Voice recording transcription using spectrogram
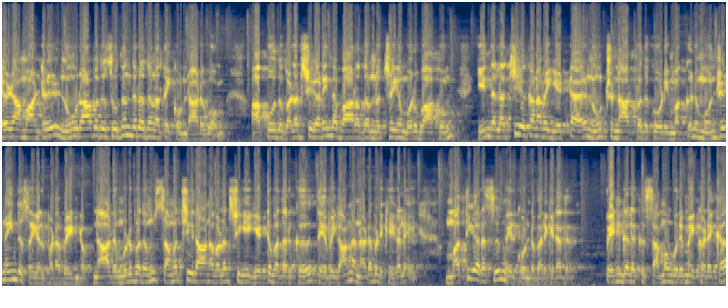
ஏழாம் ஆண்டில் நூறாவது சுதந்திர தினத்தை கொண்டாடுவோம். அப்போது வளர்ச்சி அடைந்த பாரதம் நிச்சயம் உருவாகும். இந்த லட்சிய கனவை எட்ட நூற்று நாற்பது கோடி மக்களும் ஒன்றிணைந்து செயல்பட வேண்டும். நாடு முழுவதும் சமச்சீரான வளர்ச்சியை எட்டுவதற்கு தேவையான நடவடிக்கைகளை மத்திய அரசு மேற்கொண்டு வருகிறது. பெண்களுக்கு சம உரிமை கிடைக்க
